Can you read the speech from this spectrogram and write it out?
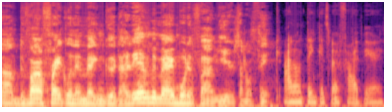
um, Devon Franklin and Meagan Good? Now, they haven't been married more than five years, I don't think. I don't think it's been five years.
